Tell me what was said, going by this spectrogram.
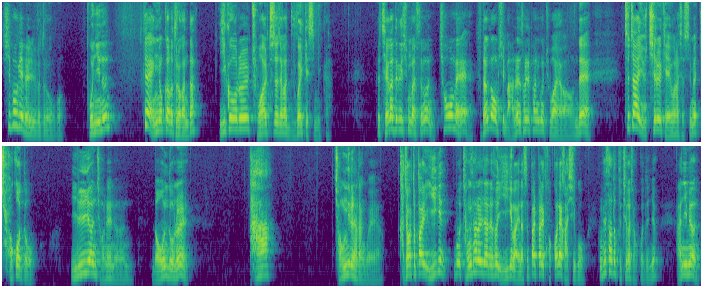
10억의 value로 들어오고 본인은 그냥 액면가로 들어간다? 이거를 좋아할 투자자가 누가 있겠습니까? 제가 드리고 싶은 말씀은 처음에 부담감 없이 만원 설립하는 건 좋아요. 근데 투자 유치를 계획을 하셨으면 적어도 1년 전에는 넣은 돈을 다 정리를 하란 거예요. 가져갈 때 빨리 이익이, 뭐 장사를 잘해서 이익이 많이 났으면 빨리빨리 꺼내 가시고, 그럼 회사도 부채가 적거든요. 아니면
